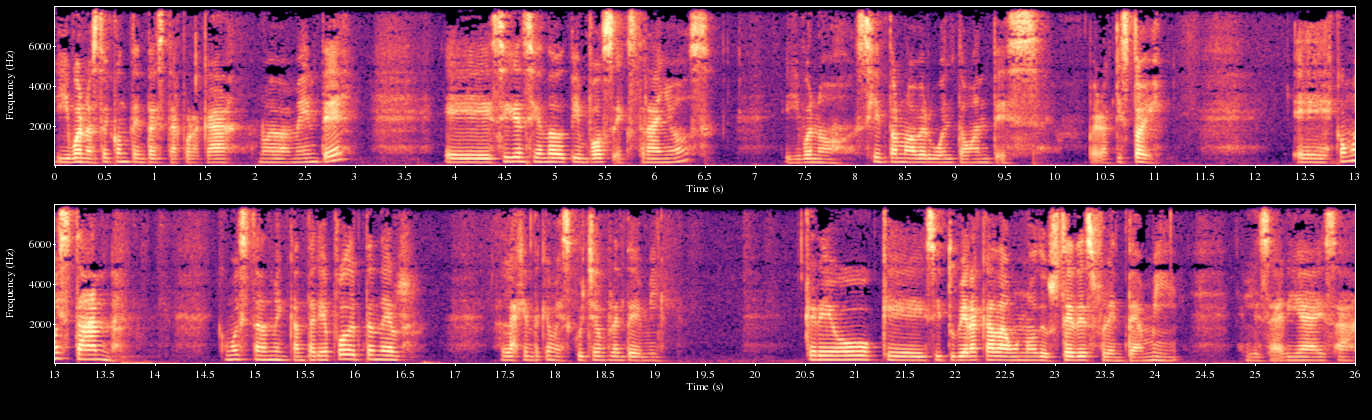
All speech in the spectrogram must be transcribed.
Y bueno, estoy contenta de estar por acá nuevamente. Eh, siguen siendo tiempos extraños y bueno, siento no haber vuelto antes, pero aquí estoy. Eh, ¿Cómo están? ¿Cómo están? Me encantaría poder tener a la gente que me escucha enfrente de mí. Creo que si tuviera cada uno de ustedes frente a mí, les haría esa,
